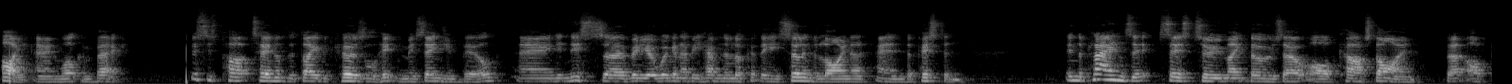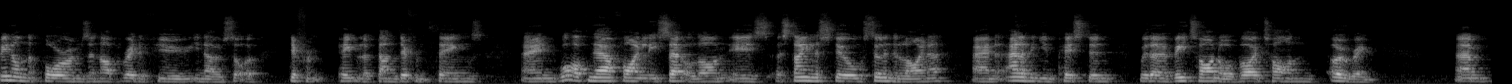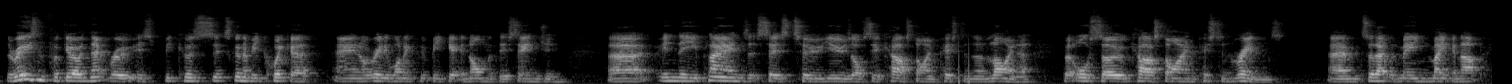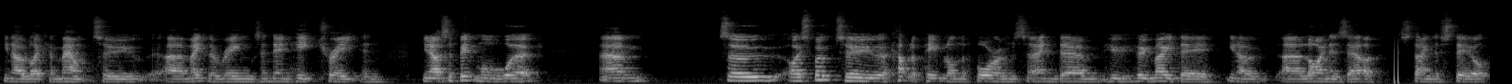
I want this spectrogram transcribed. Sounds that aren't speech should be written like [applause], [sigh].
Hi and welcome back. This is part 10 of the David Kerzel hit and miss engine build and in this uh, video we're going to be having a look at the cylinder liner and the piston. In the plans it says to make those out of cast iron but I've been on the forums and I've read a few you know sort of different people have done different things and what I've now finally settled on is a stainless steel cylinder liner and an aluminium piston with a Viton or Viton O-ring. Um, the reason for going that route is because it's going to be quicker and I really want to be getting on with this engine. Uh, in the plans it says to use obviously a cast iron piston and liner but also cast iron piston rings. Um, so that would mean making up, you know, like a mount to uh, make the rings and then heat treat and, you know, it's a bit more work. Um, so I spoke to a couple of people on the forums and um, who who made their you know uh, liners out of stainless steel,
